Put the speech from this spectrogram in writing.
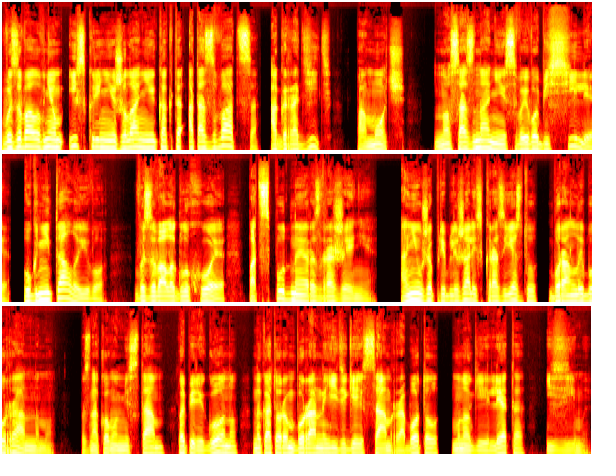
вызывало в нем искреннее желание как-то отозваться, оградить, помочь. Но сознание своего бессилия угнетало его, вызывало глухое, подспудное раздражение. Они уже приближались к разъезду Буранлы-Буранному, по знакомым местам, по перегону, на котором Буранный Едигей сам работал многие лета и зимы.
